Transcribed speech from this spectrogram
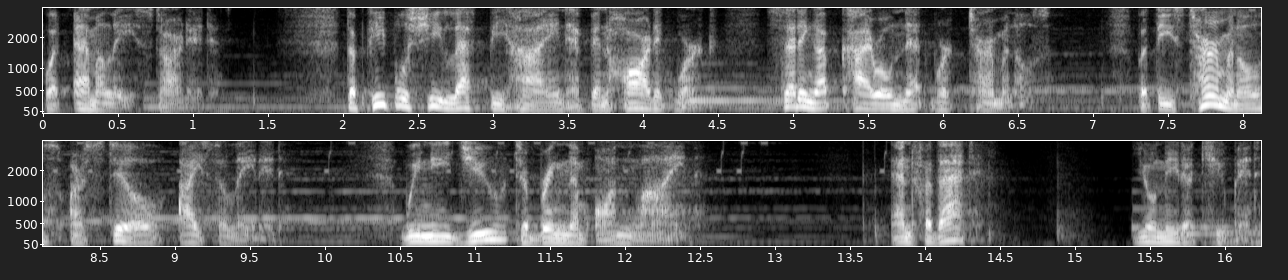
what Amelie started. The people she left behind have been hard at work, setting up chiral network terminals. But these terminals are still isolated. We need you to bring them online. And for that, you'll need a Q-pid.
